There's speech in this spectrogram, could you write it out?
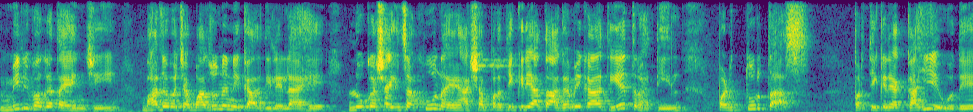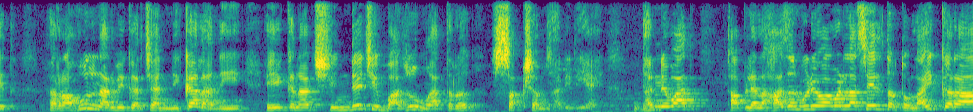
मिलीभगत आहे यांची भाजपच्या बाजूने निकाल दिलेला आहे. लोकशाहीचा खून आहे अशा प्रतिक्रिया आता आगामी काळात येत राहतील. पण तुर्तास प्रतिक्रिया काही येऊ देत राहुल नार्वेकरच्या निकालाने एकनाथ शिंदेची बाजू मात्र सक्षम झालेली आहे. धन्यवाद. आपल्याला हा जर व्हिडिओ आवडला असेल तर तो लाईक करा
